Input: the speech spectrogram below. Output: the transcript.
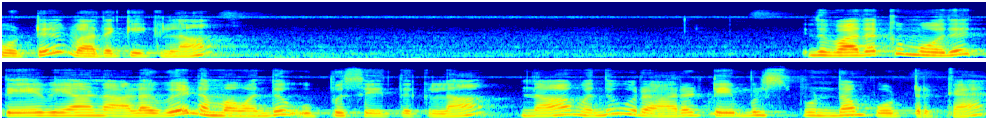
போட்டு வதக்கிக்கலாம். இது வதக்கும் போது தேவையான அளவு நம்ம வந்து உப்பு சேர்த்துக்கலாம். நான் வந்து ஒரு அரை டேபிள் ஸ்பூன் தான் போட்டிருக்கேன்.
